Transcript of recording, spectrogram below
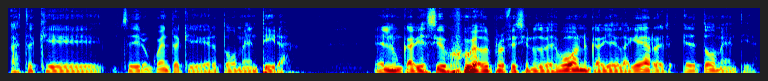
hasta que se dieron cuenta que era todo mentira. Él nunca había sido jugador profesional de béisbol, nunca había ido a la guerra, era todo mentira.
